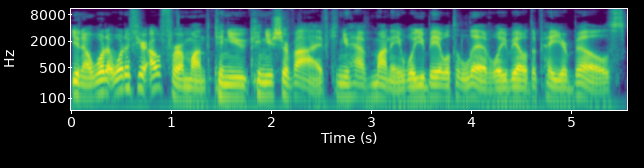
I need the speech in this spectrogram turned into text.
you know what what if you're out for a month? Can you can you survive? Can you have money? Will you be able to live? Will you be able to pay your bills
